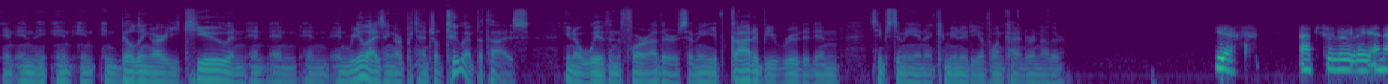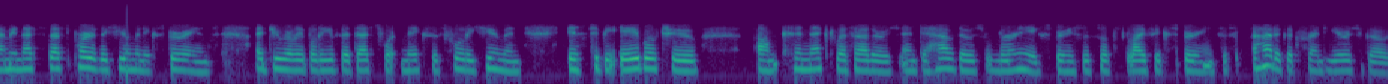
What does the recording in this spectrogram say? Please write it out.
in in the, in, in, in building our EQ and and, and, and and realizing our potential to empathize, you know, with and for others. I mean, you've got to be rooted in, it seems to me, in a community of one kind or another. Yes, absolutely and i mean that's that's part of the human experience i do really believe that that's what makes us fully human is to be able to um, connect with others and to have those learning experiences, those life experiences. I had a good friend years ago,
